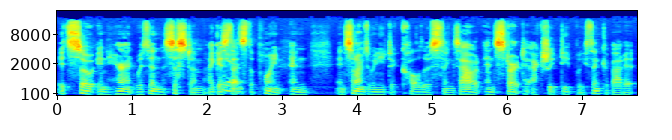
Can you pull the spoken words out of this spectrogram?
it's so inherent within the system. I guess yeah. that's the point. And and sometimes we need to call those things out and start to actually deeply think about it.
